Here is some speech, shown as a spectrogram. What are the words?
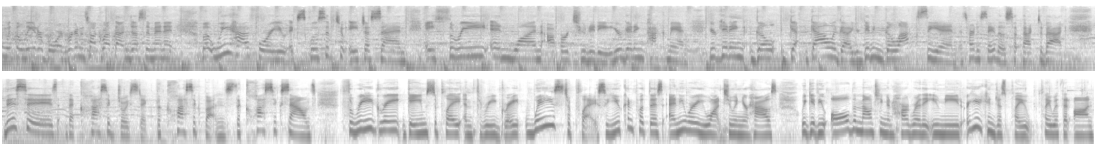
Leaderboard. We're gonna talk about that in just a minute. But we have for you, exclusive to HSN, a three-in-one opportunity. You're getting Pac-Man, you're getting Gal Ga Galaga, you're getting Galaxian. It's hard to say those back to back. This is the classic joystick, the classic buttons, the classic sounds, three great games to play and three great ways to play. So you can put this anywhere you want to in your house. We give you all the mounting and hardware that you need, or you can just play, play with it on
